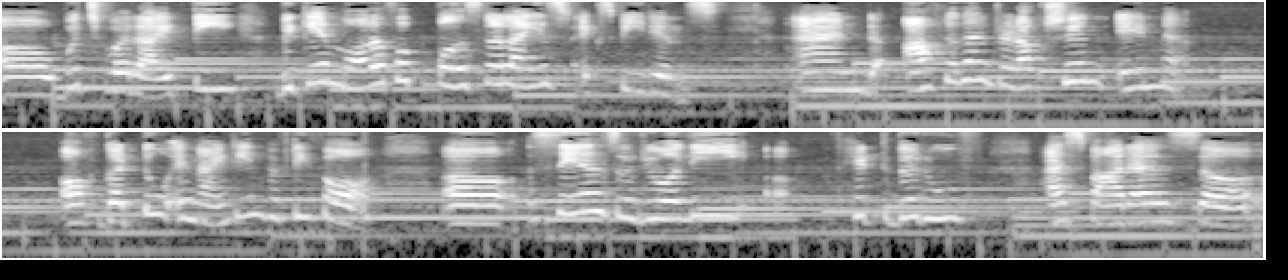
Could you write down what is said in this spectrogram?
uh, which variety became more of a personalized experience. And after the introduction in of Gattu in 1954, uh, sales really uh, hit the roof as far as uh,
